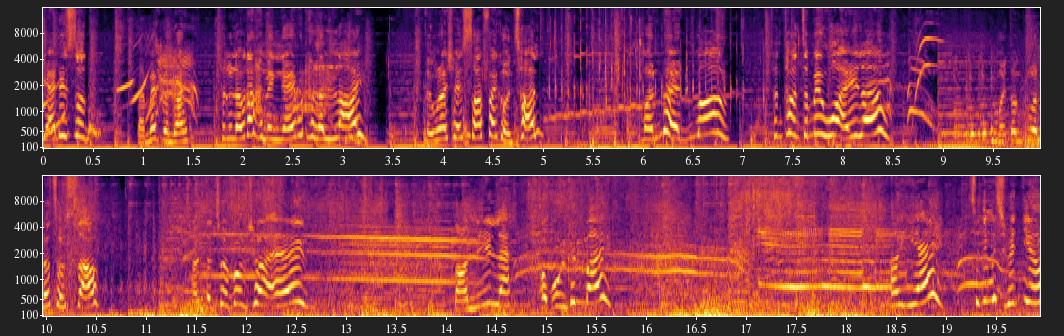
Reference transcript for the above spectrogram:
แย่ที่สุด แต่ไม่เป็นไร ฉันรู้แล้วต้องทำยังไงให้พวกเธอละลายถึงเวลาใช้ซอสไฟของฉัน มันเผ็ดมากฉันทนจะไม่ไหวแล้ว ไม่ต้องกลัวนะสาวๆ ฉันจะช่วยพวกเธอเอง ตอนนี้แหละอบอุ่นขึ้นไหมโอ้เย้ฉันยังมีชีวิตอยู่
